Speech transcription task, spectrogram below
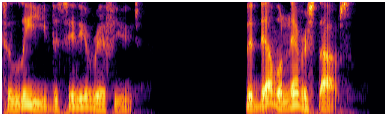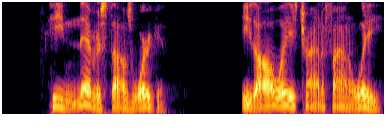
to leave the city of refuge. The devil never stops. He never stops working. He's always trying to find a way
